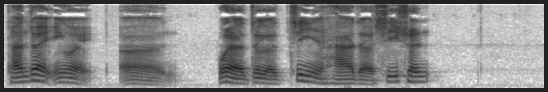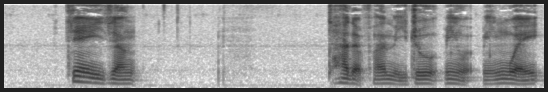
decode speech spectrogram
团队因为呃为了这个纪念他的牺牲，建议将他的分离珠命名为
